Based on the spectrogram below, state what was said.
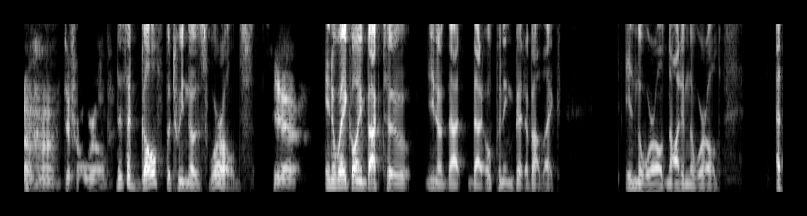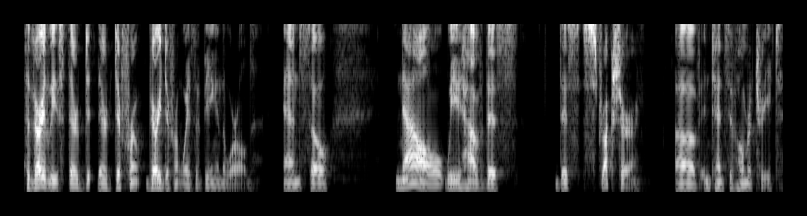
Uh-huh. Different world. there's a gulf between those worlds. Yeah. In a way, going back to you know that that opening bit about like in the world, not in the world. At the very least, they're di- they're different, very different ways of being in the world. And so now we have this this structure of intensive home retreat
